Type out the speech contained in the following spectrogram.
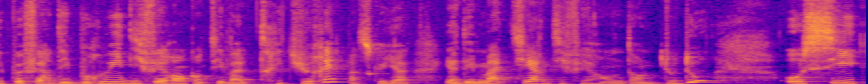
Il peut faire des bruits différents quand il va le triturer, parce qu'il y a, des matières différentes dans le doudou. Aussi,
